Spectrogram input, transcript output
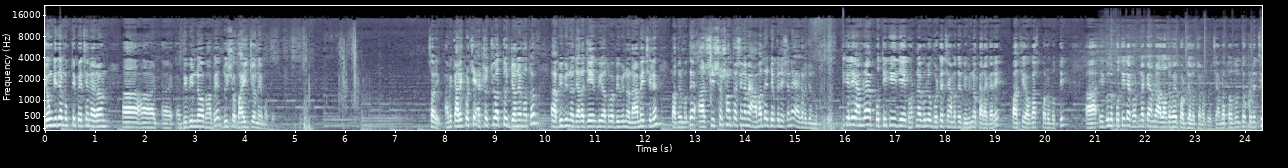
জঙ্গিদের মুক্তি পেয়েছেন অ্যারাউন্ড বিভিন্ন ভাবে দুইশো বাইশ জনের মতো। সরি আমি কারেক্ট করছি, একশো চুয়াত্তর জনের মতো বিভিন্ন যারা জেএমবি অথবা বিভিন্ন নামে ছিলেন, তাদের মধ্যে, আর শীর্ষ সন্ত্রাসী নামে আমাদের ডেফিনেশনে এগারো জন মুক্তি পেয়েছে আমরা প্রতিটি যে ঘটনাগুলো ঘটেছে আমাদের বিভিন্ন কারাগারে, পাঁচই অগাস্ট পরবর্তী এগুলো প্রতিটা ঘটনাকে আমরা আলাদাভাবে পর্যালোচনা করেছি, আমরা তদন্ত করেছি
